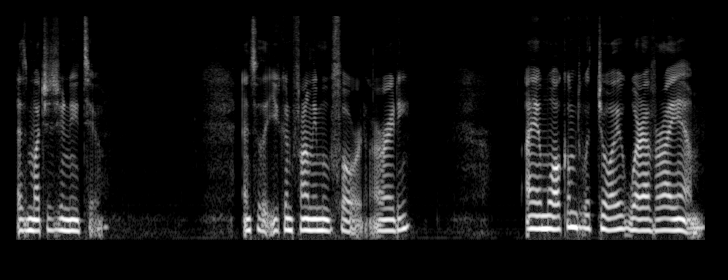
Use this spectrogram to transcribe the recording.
as much as you need to. And so that you can finally move forward. Alrighty? I am welcomed with joy wherever I am.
